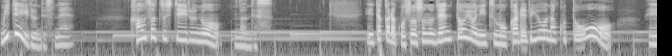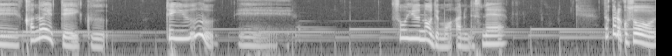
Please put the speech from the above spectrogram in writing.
見ているんですね観察している脳なんですえだからこそその前頭葉にいつも置かれるようなことを、えー、叶えていくっていう、えー、そういうのでもあるんですね。だからこそ思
